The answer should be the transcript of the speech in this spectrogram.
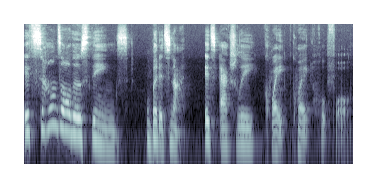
It sounds all those things, but it's not. It's actually quite, quite hopeful.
